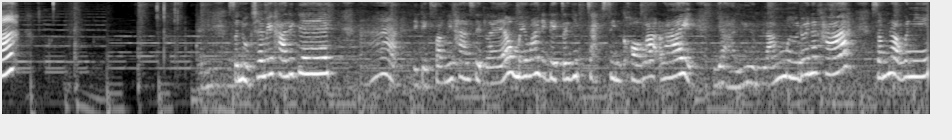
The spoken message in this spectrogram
ะ สนุกใช่ไหมคะเด็กๆ เด็กๆฟังนิทานเสร็จแล้ว ไม่ว่าเด็กๆจะหยิบจับสิ่งของอะไร อย่าลืมล้างมือด้วยนะคะสำหรับวันนี้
